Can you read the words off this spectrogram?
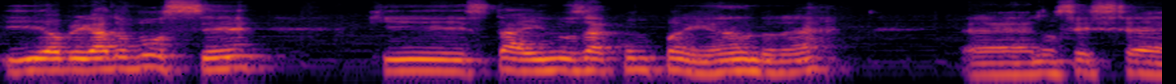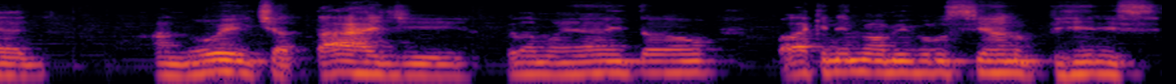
e obrigado você que está aí nos acompanhando, né? É, não sei se é à noite, à tarde, pela manhã, então falar que nem meu amigo Luciano Pires.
